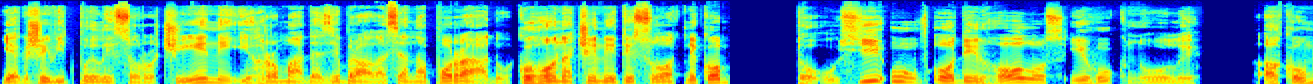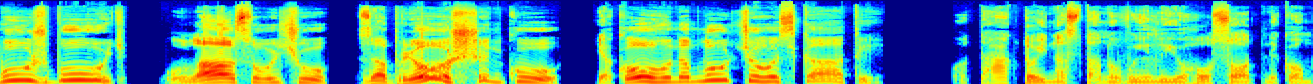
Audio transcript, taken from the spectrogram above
Як же відпили сорочини, і громада зібралася на пораду, кого начинити сотником, то усі у в один голос і гукнули. А кому ж будь? Уласовичу, Забрьощенку, якого нам лучшого скати. Отак то й настановили його сотником,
